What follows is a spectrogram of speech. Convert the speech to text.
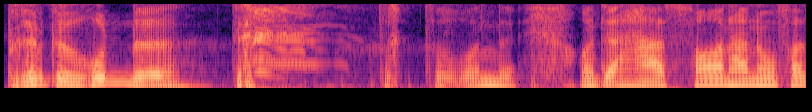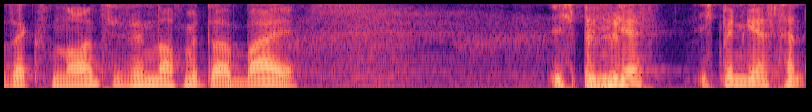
Dritte Runde. Dritte Runde. Und der HSV und Hannover 96 sind noch mit dabei. Ich bin, gest, ich bin gestern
